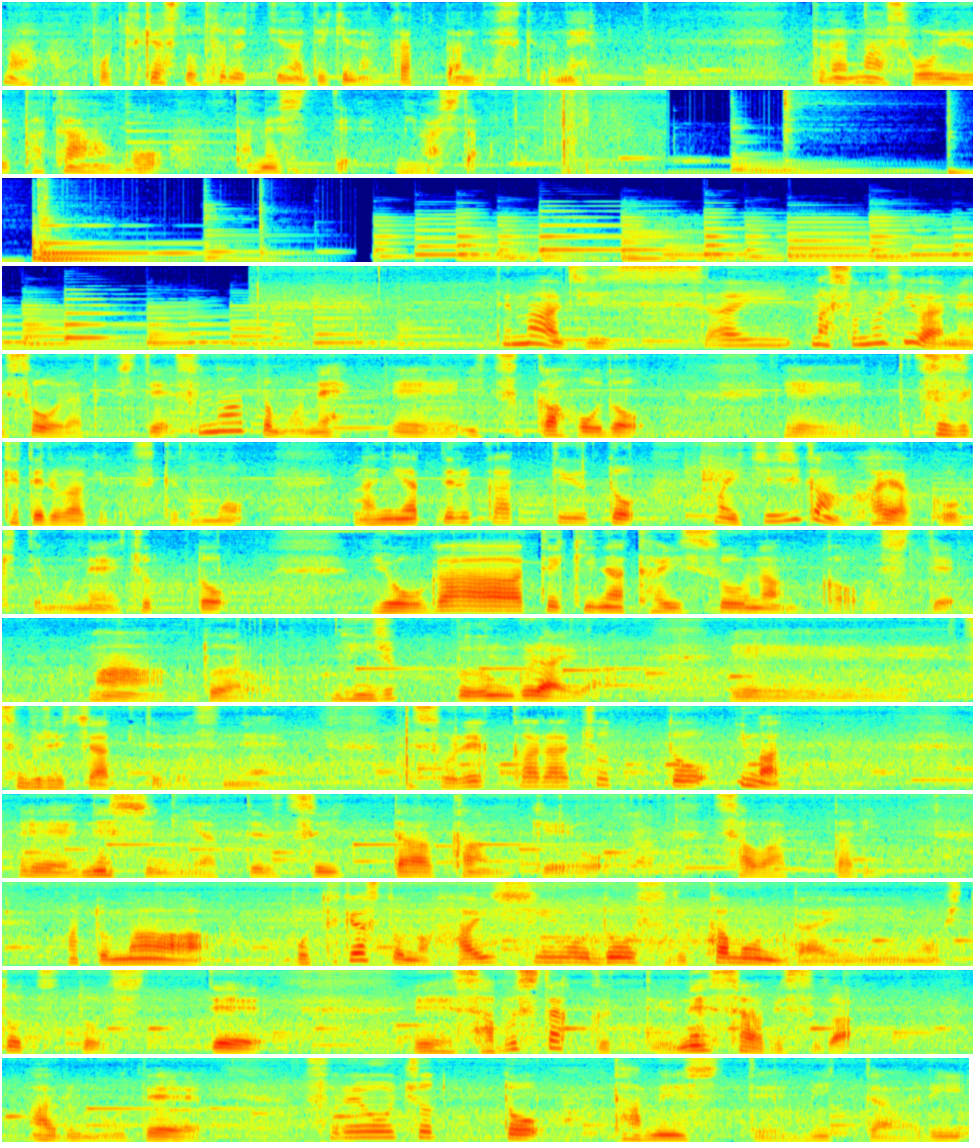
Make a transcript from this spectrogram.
まあ、ポッドキャストを撮るっていうのはできなかったんですけどね。ただまあそういうパターンを試してみました。まあ実際、まあ、その日はねそうだとしてその後もね、えー、5日ほど、えー、続けてるわけですけども何やってるかっていうと、まあ、1時間早く起きてもねちょっとヨガ的な体操なんかをしてまあどうだろう20分ぐらいは、えー、潰れちゃってですね。でそれからちょっと今、えー、熱心にやってるツイッター関係を触ったり。あとまあポッドキャストの配信をどうするか問題の一つとしてえー、サブスタックっていうねサービスがあるのでそれをちょっと試してみたり。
